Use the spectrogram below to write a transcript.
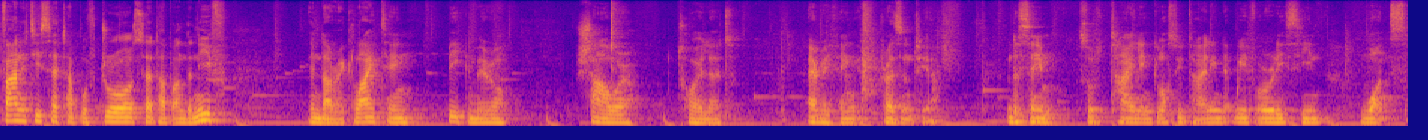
vanity setup with drawer setup underneath, indirect lighting, big mirror, shower, toilet, everything is present here. And the same sort of tiling, glossy tiling that we've already seen once.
